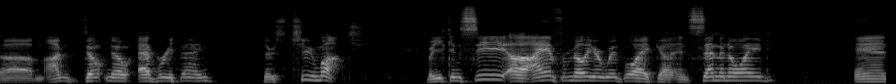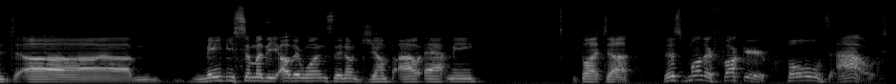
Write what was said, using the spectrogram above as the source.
Um, I don't know everything. There's too much. But you can see, uh, I am familiar with like uh, and uh, maybe some of the other ones. They don't jump out at me. But uh, this motherfucker folds out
